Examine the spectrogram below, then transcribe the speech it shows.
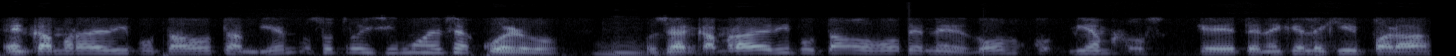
en Cámara de Diputados también nosotros hicimos ese acuerdo. Mm. O sea, en Cámara de Diputados vos tenés dos miembros que tenés que elegir para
